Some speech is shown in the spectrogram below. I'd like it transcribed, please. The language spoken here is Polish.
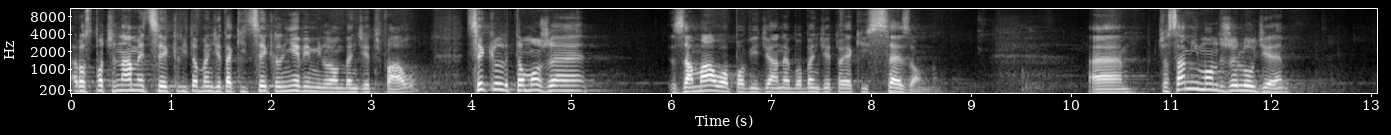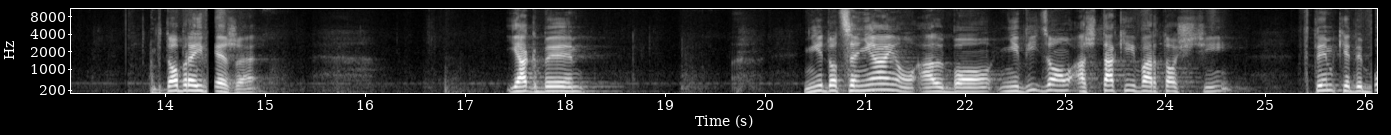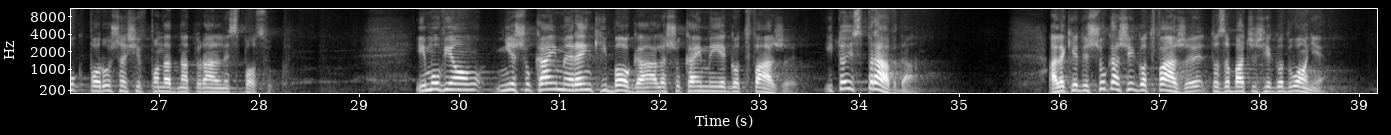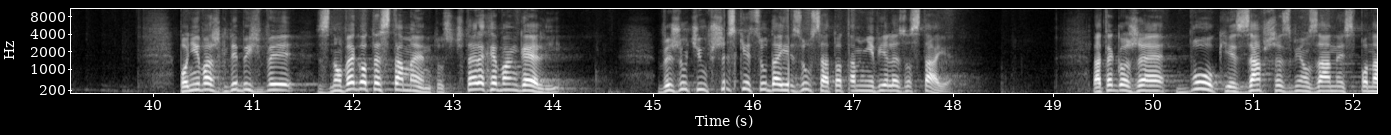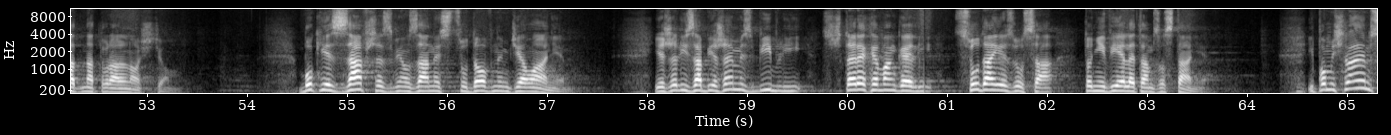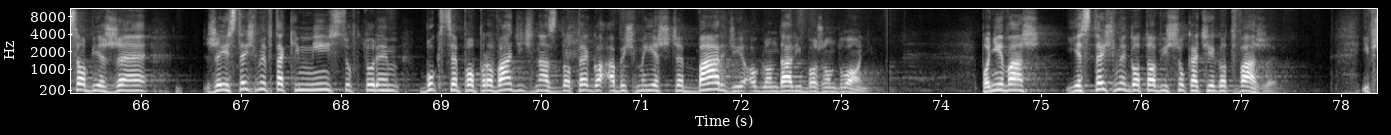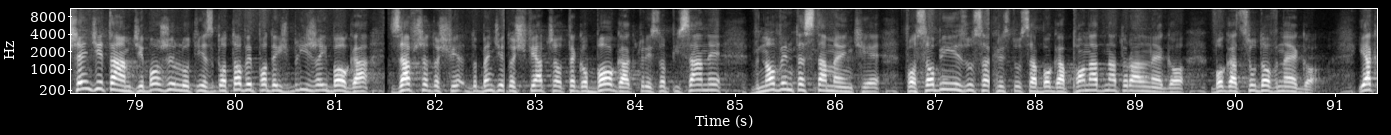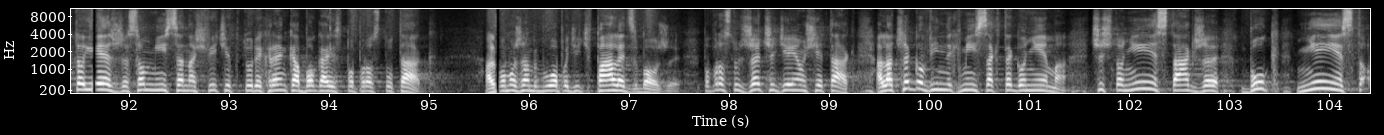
rozpoczynamy cykl i to będzie taki cykl, nie wiem ile on będzie trwał. Cykl to może za mało powiedziane, bo będzie to jakiś sezon. E, czasami mądrzy ludzie w dobrej wierze jakby nie doceniają albo nie widzą aż takiej wartości w tym, kiedy Bóg porusza się w ponadnaturalny sposób. I mówią: Nie szukajmy ręki Boga, ale szukajmy Jego twarzy. I to jest prawda. Ale kiedy szukasz Jego twarzy, to zobaczysz Jego dłonie. Ponieważ gdybyś wy z Nowego Testamentu, z czterech Ewangelii, wyrzucił wszystkie cuda Jezusa, to tam niewiele zostaje. Dlatego, że Bóg jest zawsze związany z ponadnaturalnością. Bóg jest zawsze związany z cudownym działaniem. Jeżeli zabierzemy z Biblii, z czterech Ewangelii, cuda Jezusa, to niewiele tam zostanie. I pomyślałem sobie, że, że jesteśmy w takim miejscu, w którym Bóg chce poprowadzić nas do tego, abyśmy jeszcze bardziej oglądali Bożą dłoń. Ponieważ jesteśmy gotowi szukać Jego twarzy. I wszędzie tam, gdzie Boży lud jest gotowy podejść bliżej Boga, zawsze doświ będzie doświadczał tego Boga, który jest opisany w Nowym Testamencie, w osobie Jezusa Chrystusa, Boga ponadnaturalnego, Boga cudownego. Jak to jest, że są miejsca na świecie, w których ręka Boga jest po prostu tak? Albo można by było powiedzieć palec Boży. Po prostu rzeczy dzieją się tak. A dlaczego w innych miejscach tego nie ma? Czyż to nie jest tak, że Bóg nie jest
